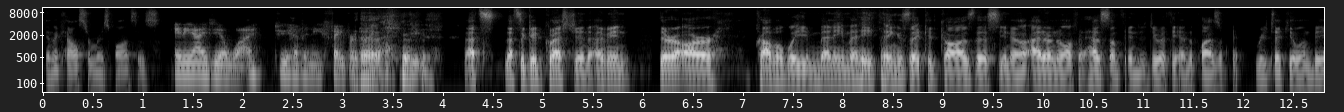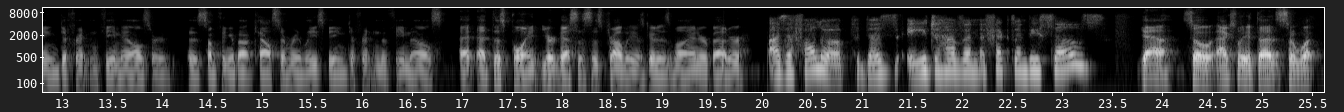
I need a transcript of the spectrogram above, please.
in the calcium responses. Any idea why? Do you have any favorite that's that's a good question. I mean, there are probably many, many things that could cause this. You know, I don't know if it has something to do with the endoplasmic reticulum being different in females or is something about calcium release being different in the females. At, at this point, your guesses is probably as good as mine or better. As a follow up, does age have an effect on these cells? Yeah, so actually it does. So, what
